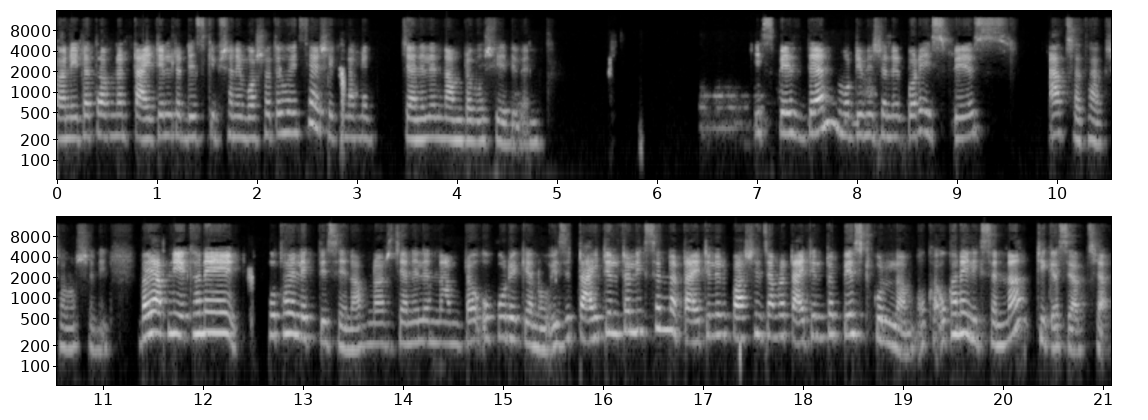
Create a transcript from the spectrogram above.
কারণ এটা তো আপনার টাইটেলটা ডেসক্রিপশনে বসাতে হয়েছে, সেখানে আপনার চ্যানেলের নামটা বসিয়ে দেবেন। স্পেস দেন মোটিভেশনের পরে স্পেস আচ্ছা থাক, সমস্যা নেই। ভাই, আপনি এখানে কোথায় লিখতেছেন? আপনার চ্যানেলের নামটা উপরে কেন? এই যে টাইটেলটা লিখছেন না টাইটেলের পাশে যে আমরা টাইটেলটা পেস্ট করলাম, ওখা- ওখানেই লিখছেন না? ঠিক আছে আচ্ছা।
